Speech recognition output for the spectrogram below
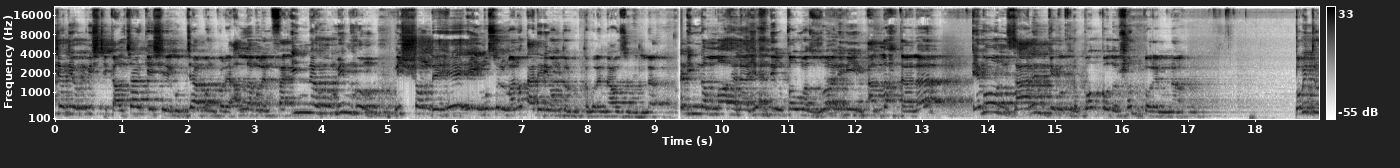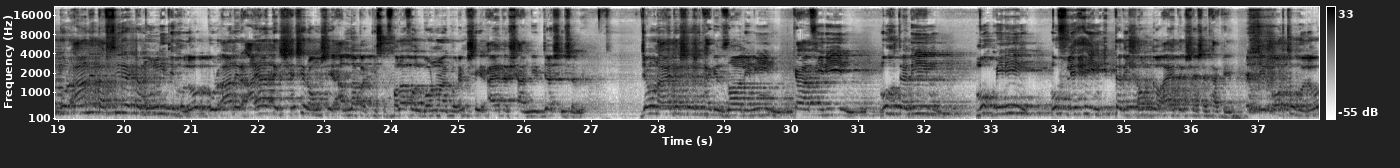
বিজাতীয় কৃষ্টি কালচারকে সে উদযাপন করে। আল্লাহ বলেন, ফাইন্নাহু মিনহুম। নিঃসন্দেহে এই মুসলমানও তাদেরই অন্তর্ভুক্ত বলেন, নাউজুবিল্লাহ। ইন্নাল্লাহ লা ইয়াহদিল কওমাজ যালিমিন। আল্লাহ তাআলা এমন জালেমকে কখনো পথ প্রদর্শন করেন না। পবিত্র কোরআনে তাফসিরের একটা মূলনীতি হলো, কোরআনের আয়াতের শেষের অংশে আল্লাহ পাক কিছু ফলাফল বর্ণনা করেন, সেই আয়াতের সার নির্যাস হিসাবে। যেমন আয়াতের শেষে থাকে, জালিমিন, কাফিরিন, মুহতাদিন, মুমিনিন, মুফলিহিন ইত্যাদি শব্দ আয়াতের শেষে থাকে। এর অর্থ হলো,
